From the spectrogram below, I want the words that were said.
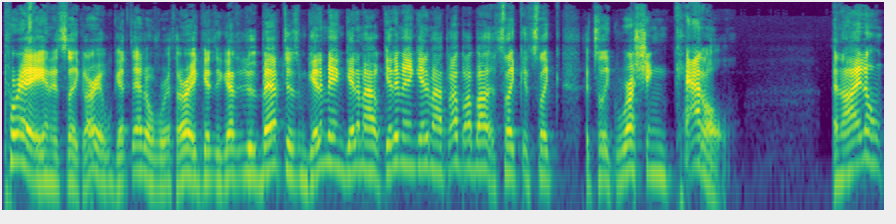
pray, and it's like, all right, we'll get that over with. All right, get, you got to do the baptism. Get him in, get him out, get him in, get him out. Blah, blah, blah. It's like it's like it's like rushing cattle. And I don't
